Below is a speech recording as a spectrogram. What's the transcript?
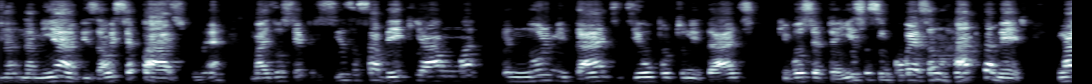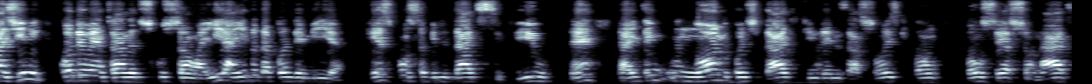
na, na, minha visão, isso é básico, né? Mas você precisa saber que há uma enormidade de oportunidades que você tem. Isso, assim, conversando rapidamente. Imagine quando eu entrar na discussão aí, ainda da pandemia, responsabilidade civil, né? Aí tem uma enorme quantidade de indenizações que vão, vão ser acionadas.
